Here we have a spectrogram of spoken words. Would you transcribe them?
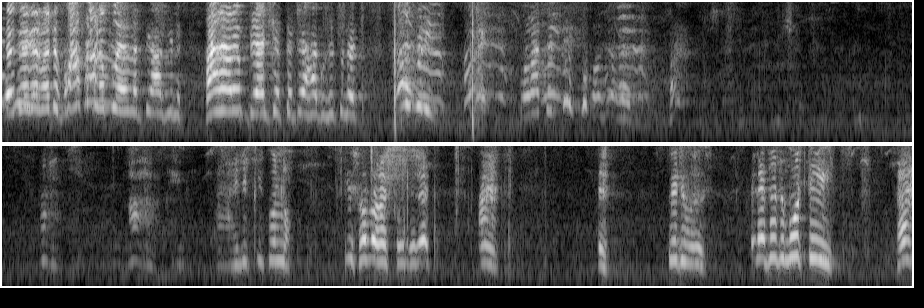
এই ব্যাগের টাকা আছে হ্যাঁ আরে ব্যাংকের থেকে টাকা গুলি তুলে এই তোরা? কি করল কি সর্বনাশ করছে রে আহ, এ, বলিস এটা তো মূর্তি। হ্যাঁ?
